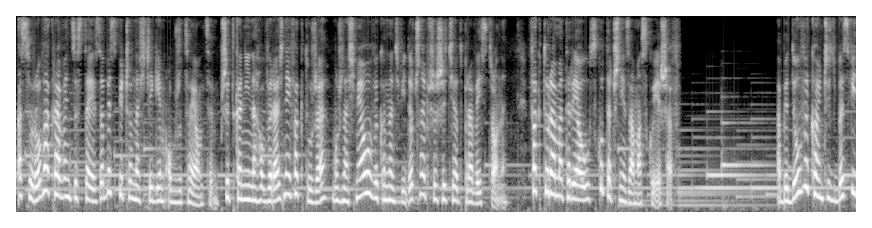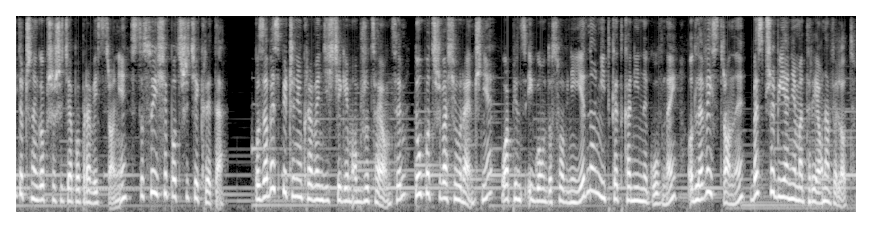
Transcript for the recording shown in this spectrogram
a surowa krawędź zostaje zabezpieczona ściegiem obrzucającym. Przy tkaninach o wyraźnej fakturze można śmiało wykonać widoczne przeszycie od prawej strony. Faktura materiału skutecznie zamaskuje szef. Aby dół wykończyć bez widocznego przeszycia po prawej stronie, stosuje się podszycie kryte. Po zabezpieczeniu krawędzi ściegiem obrzucającym, dół podszywa się ręcznie, łapiąc igłą dosłownie jedną nitkę tkaniny głównej od lewej strony, bez przebijania materiału na wylot.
